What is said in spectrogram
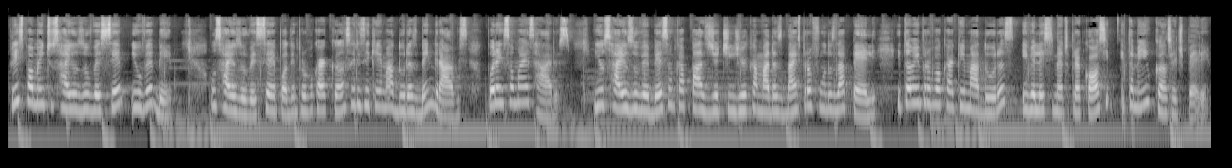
principalmente os raios UVC e UVB. Os raios UVC podem provocar cânceres e queimaduras bem graves, porém são mais raros. E os raios UVB são capazes de atingir camadas mais profundas da pele e também provocar queimaduras, envelhecimento precoce e também o câncer de pele.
